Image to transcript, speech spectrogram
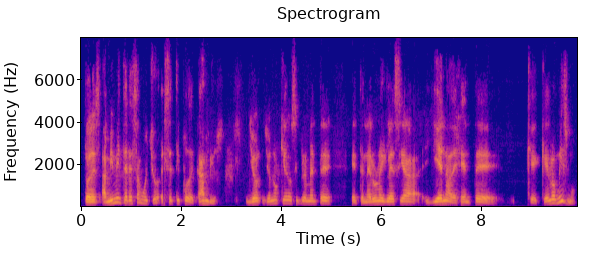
Entonces, a mí me interesa mucho ese tipo de cambios. Yo, yo no quiero simplemente eh, tener una iglesia llena de gente que, es lo mismo,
